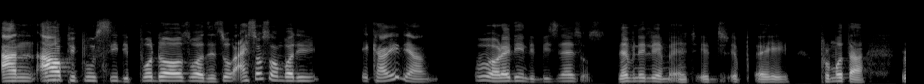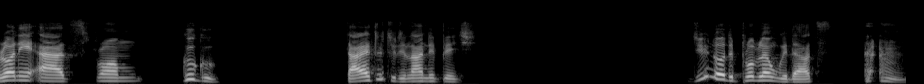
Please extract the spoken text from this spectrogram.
and how people see the products. Was it so? I saw somebody, a Canadian who already in the business, was definitely a, a, a promoter, running ads from Google directly to the landing page. Do you know the problem with that?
